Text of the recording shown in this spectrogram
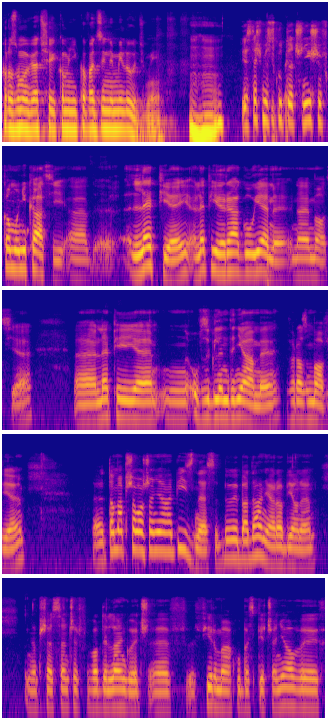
porozmawiać się i komunikować z innymi ludźmi. Mhm. Jesteśmy skuteczniejsi w komunikacji. Lepiej, lepiej reagujemy na emocje lepiej je mm, uwzględniamy w rozmowie, e, to ma przełożenie na biznes. Były badania robione przez Center for Body Language e, w firmach ubezpieczeniowych,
